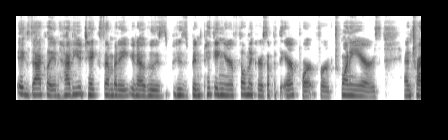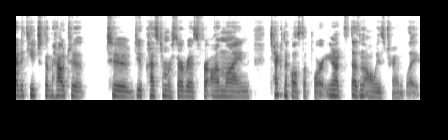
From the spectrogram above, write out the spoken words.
Exactly. And how do you take somebody, you know, who's who's been picking your filmmakers up at the airport for 20 years and try to teach them how to to do customer service for online technical support? You know, it doesn't always translate.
